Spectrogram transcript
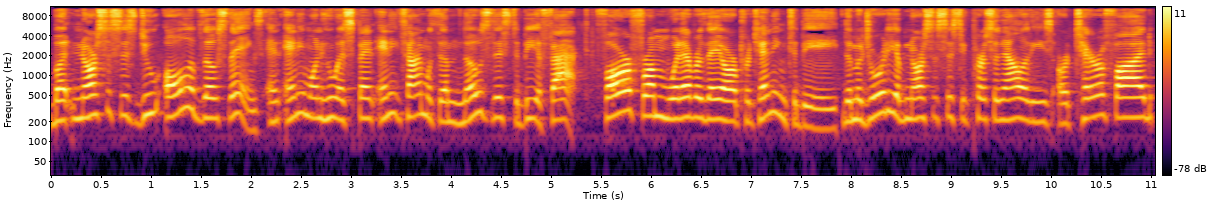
But narcissists do all of those things, and anyone who has spent any time with them knows this to be a fact. Far from whatever they are pretending to be, the majority of narcissistic personalities are terrified,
